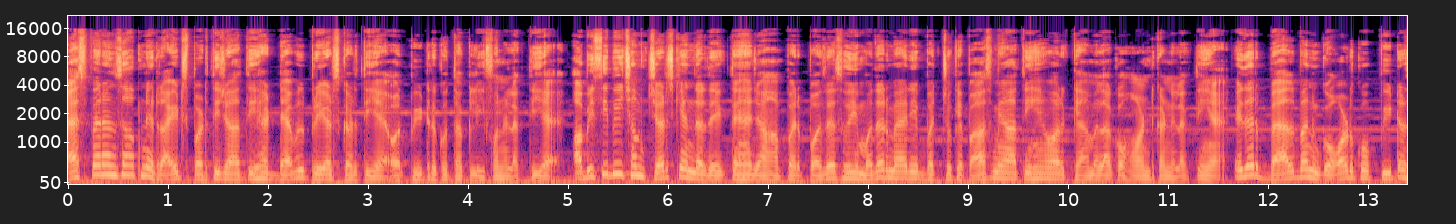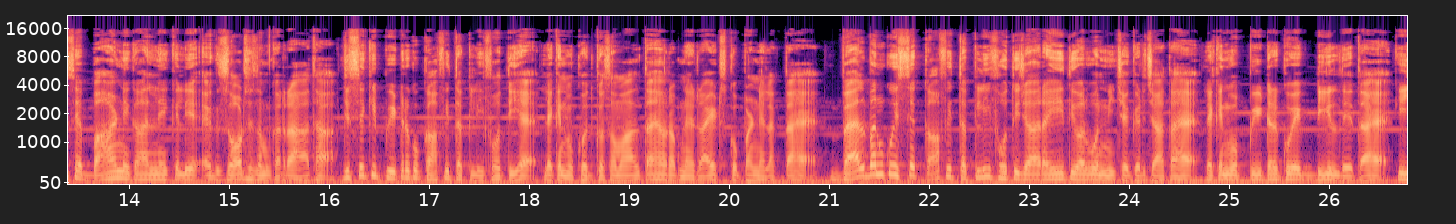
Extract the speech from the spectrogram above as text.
एस्पेरेंजा अपने राइट्स पढ़ती जाती है डेविल प्रेयर्स करती है और पीटर को तकलीफ़ होने लगती है। अब इसी बीच हम चर्च के अंदर देखते हैं, जहाँ पर पजेस हुई मदर मैरी बच्चों के पास में आती है और कैमला को हॉन्ट करने लगती है। इधर बैलबन गॉड को पीटर से बाहर निकालने के लिए एग्जॉर्सिज्म कर रहा था, जिससे कि पीटर को काफ़ी तकलीफ़ होती है, लेकिन वो खुद को संभालता है और अपने राइट्स को पढ़ने लगता है। बैलबन को इससे काफ़ी तकलीफ़ होती जा रही थी और वो नीचे गिर जाता है, लेकिन वो पीटर को एक डील देता है कि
